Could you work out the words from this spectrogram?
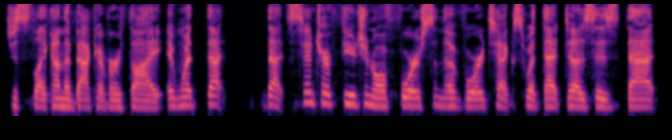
just like on the back of her thigh. And what that, that centrifugal force in the vortex, what that does is that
